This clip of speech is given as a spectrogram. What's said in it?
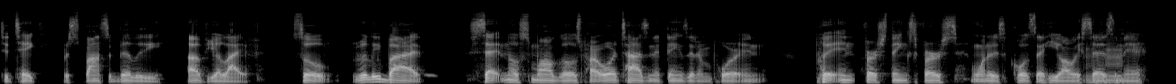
to take responsibility of your life. So, really, by setting those small goals, prioritizing the things that are important, putting first things first. One of his quotes that he always says in Mhm. there,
